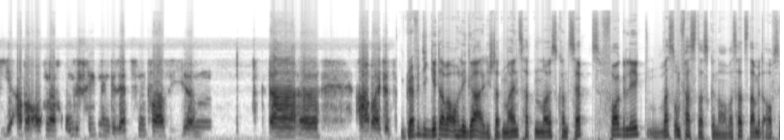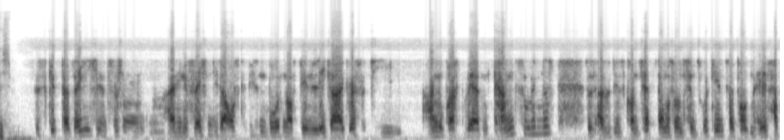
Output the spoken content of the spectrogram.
die aber auch nach ungeschriebenen Gesetzen quasi ähm, da äh, arbeitet. Graffiti geht aber auch legal. Die Stadt Mainz hat ein neues Konzept vorgelegt. Was umfasst das genau? Was hat es damit auf sich? Es gibt tatsächlich inzwischen einige Flächen, die da ausgewiesen wurden, auf denen legal Graffiti angebracht werden kann zumindest. Also dieses Konzept, da muss man ein bisschen zurückgehen. 2011 hat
